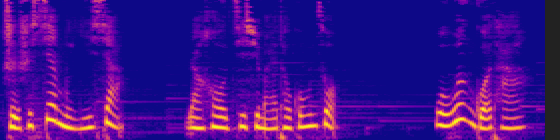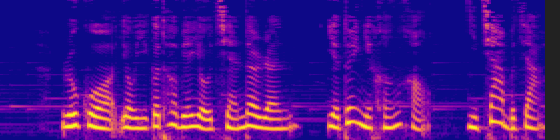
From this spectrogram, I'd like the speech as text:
只是羡慕一下，然后继续埋头工作。我问过他。如果有一个特别有钱的人也对你很好，你嫁不嫁？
